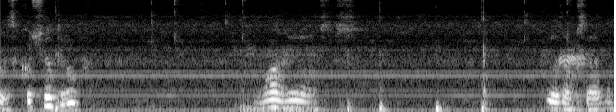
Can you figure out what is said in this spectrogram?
To jest kosiodrób? No jest. Bierzem serwis.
